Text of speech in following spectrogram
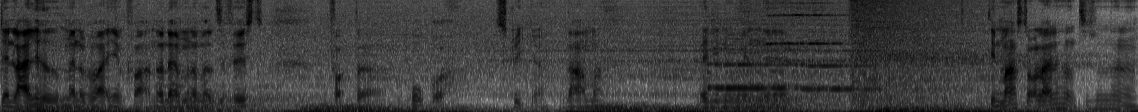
den lejlighed, man er på vej hjem fra, når der man har været til fest. Folk, der råber, skriger, larmer, hvad de nu end... Øh. Det er en meget stor lejlighed til sådan noget.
